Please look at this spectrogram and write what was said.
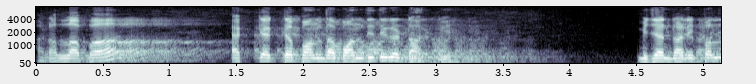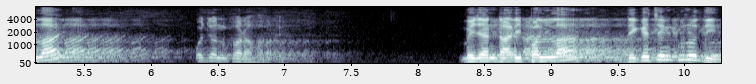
আর আল্লাহ পাক একটা একটা বান্দা বান্দি থেকে ডাকবে। মিজান দাড়ি পাল্লায় ওজন করা হবে। মিজান দাড়ি পাল্লা দেখেছেন কোনো দিন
